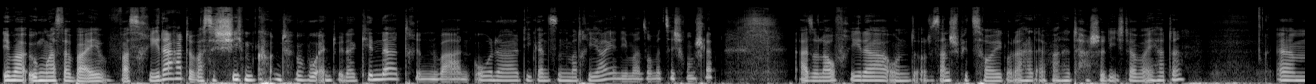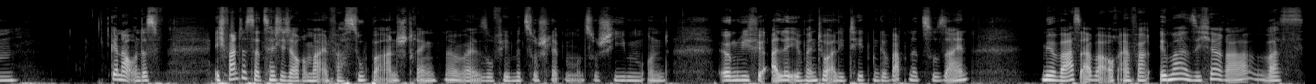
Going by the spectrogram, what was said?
immer irgendwas dabei, was Räder hatte, was ich schieben konnte, wo entweder Kinder drin waren oder die ganzen Materialien, die man so mit sich rumschleppt. Also Laufräder und das Anspielzeug oder halt einfach eine Tasche, die ich dabei hatte. Ähm, genau, und das ich fand es tatsächlich auch immer einfach super anstrengend, ne, weil so viel mitzuschleppen und zu schieben und irgendwie für alle Eventualitäten gewappnet zu sein. Mir war es aber auch einfach immer sicherer, was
